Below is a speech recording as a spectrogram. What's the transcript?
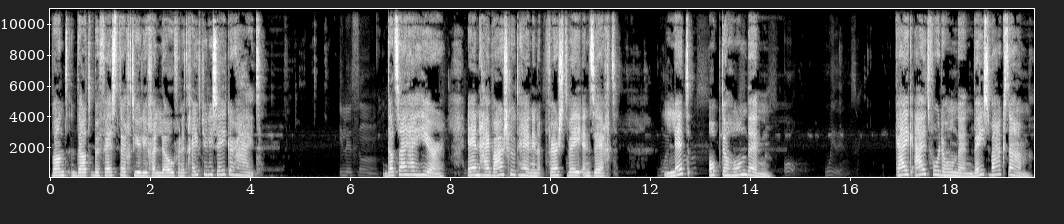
Want dat bevestigt jullie geloof en het geeft jullie zekerheid. Dat zei hij hier. En hij waarschuwt hen in vers 2 en zegt: Let op de honden. Kijk uit voor de honden. Wees waakzaam.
